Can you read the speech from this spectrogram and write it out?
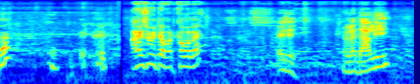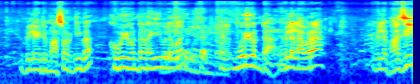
হা? আহিছোঁ এতিয়া ভাত খাবলৈ। এই যে এইফালে দালি এইফালে এইটো মাছৰ কিবা খুমৰি ঘণ্টা নে কি বোলে কয়? এইফালে মুড়ি ঘণ্টা এইফালে লাবৰা এইফালে ভাজি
